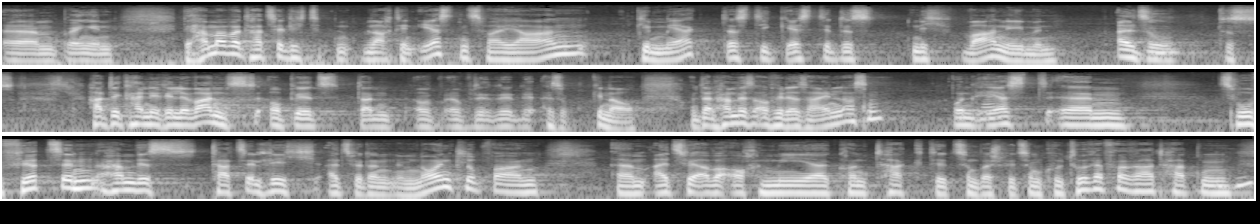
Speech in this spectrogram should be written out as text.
ähm, bringen. Wir haben aber tatsächlich nach den ersten zwei Jahren gemerkt, dass die Gäste das nicht wahrnehmen. Also das hatte keine Relevanz, ob jetzt dann, ob, ob, also genau. Und dann haben wir es auch wieder sein lassen. Und okay. erst ähm, 2014 haben wir es tatsächlich, als wir dann im neuen Club waren, ähm, als wir aber auch mehr Kontakte zum Beispiel zum Kulturreferat hatten, mhm.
